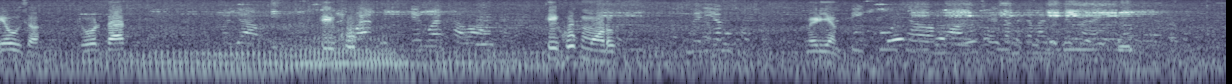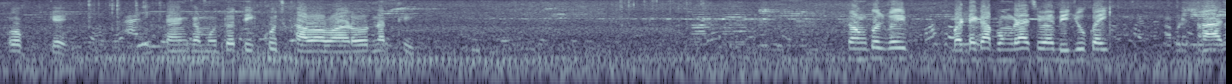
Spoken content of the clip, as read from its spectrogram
કેવું છે? જોરદાર? તીખું તીખું મોડું. મીડિયમ ઓકે કારણ કે હું તો તીખું જ ખાવા વાળો નથી. તો અંકુશભાઈ બટેકા ભૂંગળા સિવાય બીજું કંઈ આપણે ખાસ.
